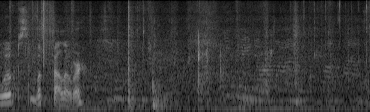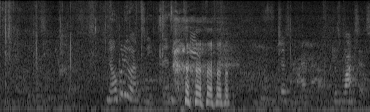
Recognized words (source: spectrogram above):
Whoops! Book fell over. Nobody wants to eat this. Just my mouth. Just watch this.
